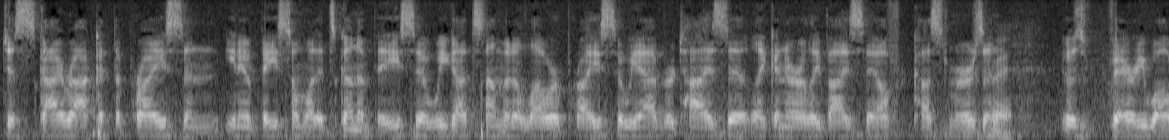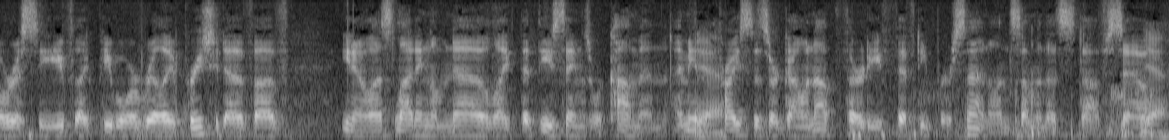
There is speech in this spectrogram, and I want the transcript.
just skyrocket the price and you know based on what it's going to be. So we got some at a lower price, so we advertised it like an early buy sale for customers, and Right. it was very well received. Like people were really appreciative of you know us letting them know like that these things were coming. I mean, Yeah. the prices are going up 30, 50 percent on some of this stuff. So Yeah.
